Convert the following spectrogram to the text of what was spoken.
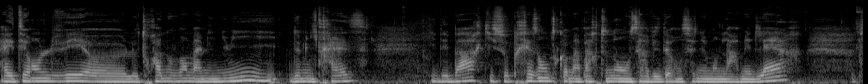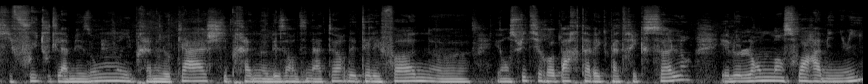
a été enlevé euh, le 3 novembre à minuit 2013. Il débarque, il se présente comme appartenant au service des renseignements de l'armée de l'air. Ils fouillent toute la maison, ils prennent le cash, ils prennent des ordinateurs, des téléphones, euh, et ensuite ils repartent avec Patrick seul. Et le lendemain soir à minuit,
